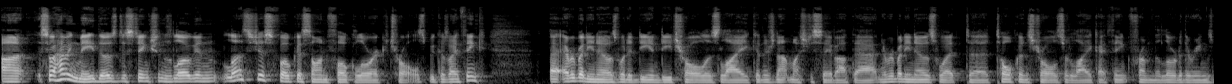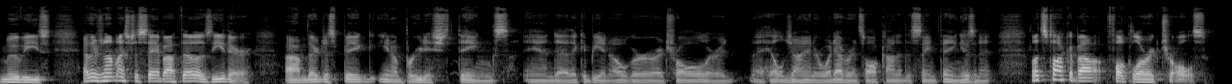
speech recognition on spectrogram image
Uh, so, having made those distinctions, Logan, let's just focus on folkloric trolls because I think uh, everybody knows what a D&D troll is like, and there's not much to say about that. And everybody knows what uh, Tolkien's trolls are like, I think, from the Lord of the Rings movies. And there's not much to say about those either. Um, they're just big, you know, brutish things. And uh, they could be an ogre or a troll or a, a hill giant or whatever. It's all kind of the same thing, isn't it? Let's talk about folkloric trolls.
